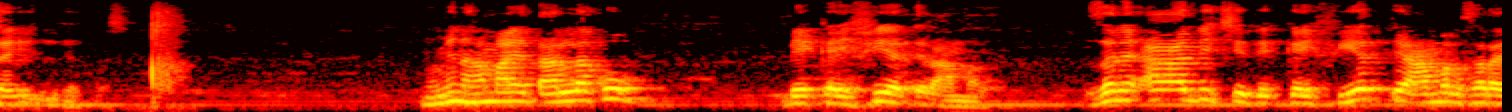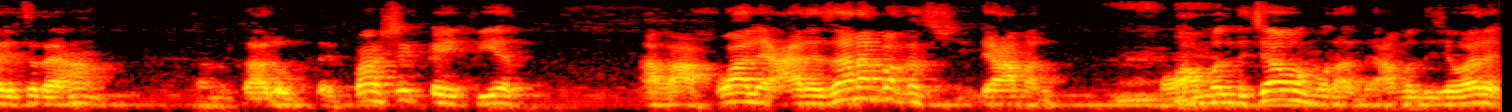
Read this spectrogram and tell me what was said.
سید دی پس من هم يتعلقو بکیفیت العمل ځنه هغه دي چې د کیفیت عمل سره یې سره هم تعلق دی پاشه کیفیت هغه احوال عارضه نه پکې شي د عمل او عمل د چا مراد عمل د جواره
